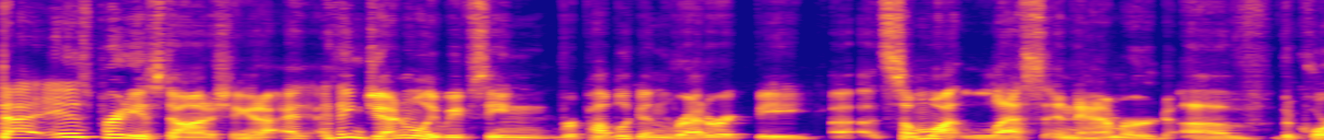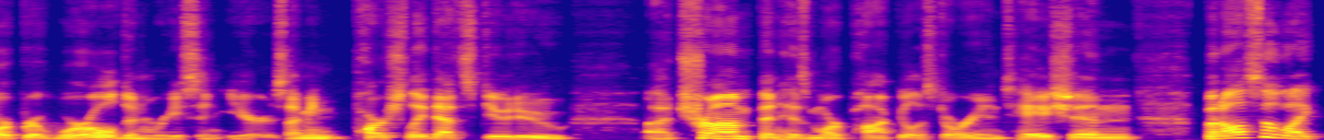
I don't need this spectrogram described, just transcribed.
That is pretty astonishing. And I, I, think generally we've seen Republican rhetoric be uh, somewhat less enamored of the corporate world in recent years. I mean, partially that's due to uh, Trump and his more populist orientation, but also like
